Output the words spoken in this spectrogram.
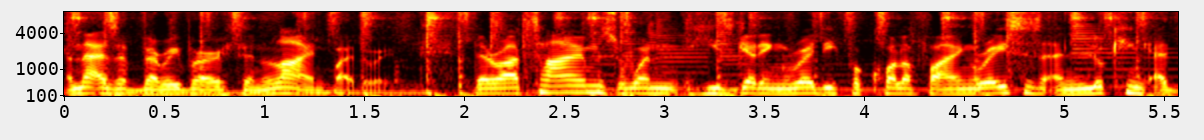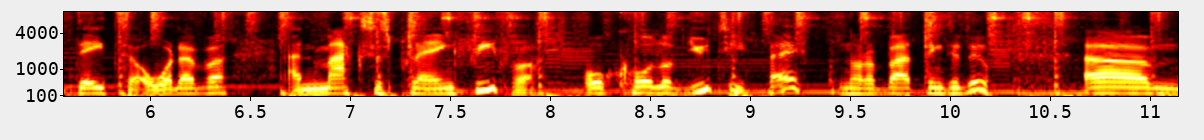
And that is a very, very thin line, by the way. There are times when he's getting ready for qualifying races and looking at data or whatever, and Max is playing FIFA or Call of Duty. Hey, not a bad thing to do. Um,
